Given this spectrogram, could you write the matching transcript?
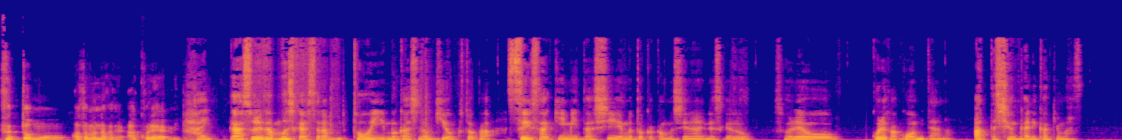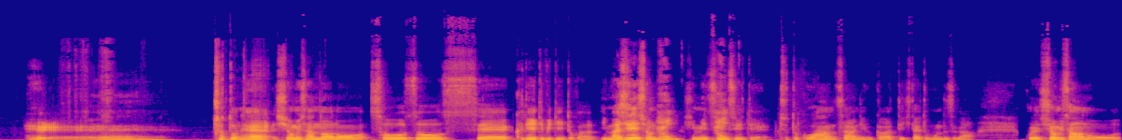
ふっともう頭の中であこれみたいな、はい。が、それがもしかしたら遠い昔の記憶とか、ついさっき見た CM とかかもしれないんですけど、それを、これ書こうみたいな、会った瞬間に書きます。へえちょっとね塩見さんのあの創造性クリエイティビティとかイマジネーションのはい秘密についてちょっと後半さらに伺っていきたいと思うんですがこれ塩見さんあの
